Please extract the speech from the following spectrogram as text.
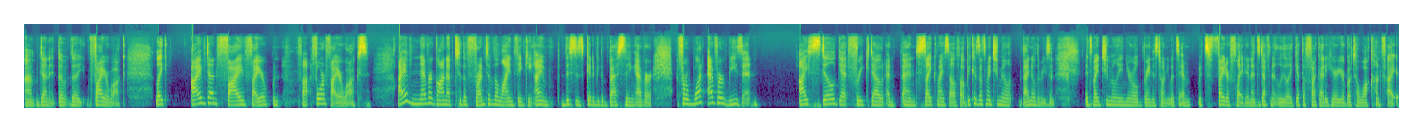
um, done it, the the fire walk. Like I've done five fire, five, four fire walks. I have never gone up to the front of the line thinking I am this is going to be the best thing ever. For whatever reason, I still get freaked out and and psych myself out because that's my two million. I know the reason. It's my two million year old brain, as Tony would say. I'm, it's fight or flight, and it's definitely like get the fuck out of here. You're about to walk on fire.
